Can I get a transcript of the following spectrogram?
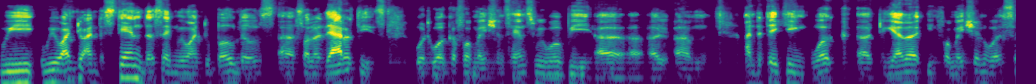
We we want to understand this and we want to build those solidarities with worker formations. Hence, we will be um, undertaking work together, information with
